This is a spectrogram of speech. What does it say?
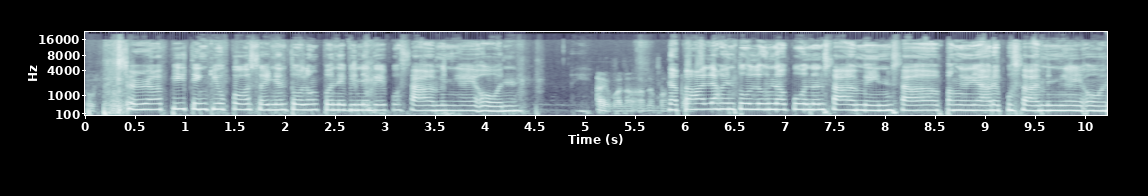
Gusto- Sir Rafi, thank you po sa inyong tulong po na binigay po sa amin ngayon. Ay, walang ano man po. Napakalaking tulong na po nun sa amin sa pangyayari po sa amin ngayon.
